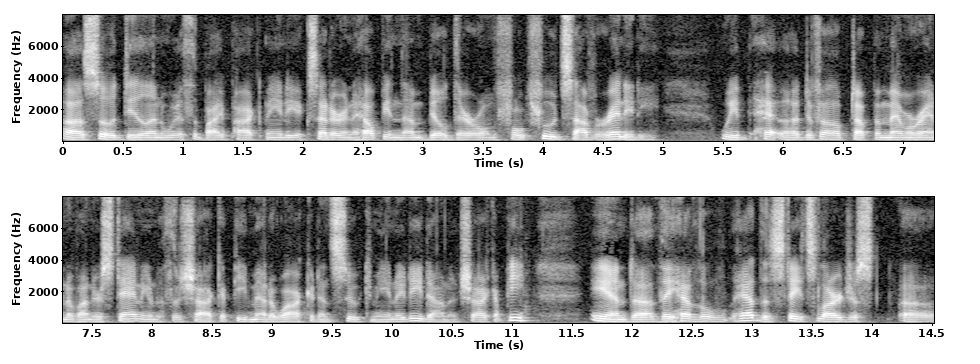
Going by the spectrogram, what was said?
Uh, so dealing with the BIPOC community, et cetera, and helping them build their own fo- food sovereignty. We uh, developed up a memorandum of understanding with the Shakopee, Mdewakanton, and Sioux community down in Shakopee, and uh, they have the, had the state's largest uh,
